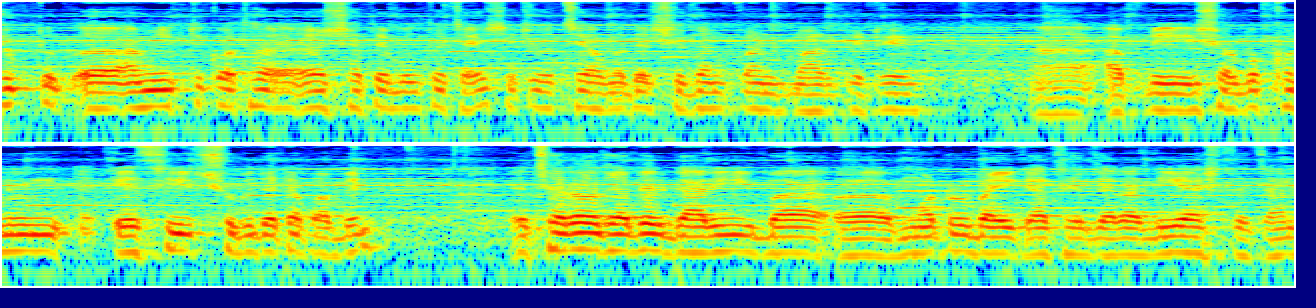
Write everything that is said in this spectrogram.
যুক্ত আমি একটি কথা সাথে বলতে চাই, সেটি হচ্ছে আমাদের সিদ্ধান পয়েন্ট মার্কেটে আপনি সর্বক্ষণিক এসির সুবিধাটা পাবেন। এছাড়াও যাদের গাড়ি বা মোটর বাইক আছে, যারা নিয়ে আসতে চান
